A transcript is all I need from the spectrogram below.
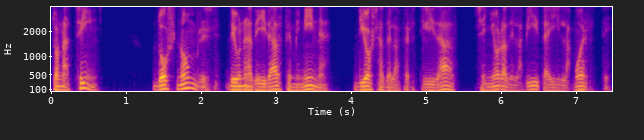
Tonatzin, dos nombres de una deidad femenina, diosa de la fertilidad, señora de la vida y la muerte,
